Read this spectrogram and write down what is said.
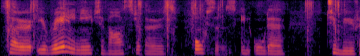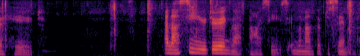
So you really need to master those forces in order to move ahead. And I see you doing that, Pisces, in the month of December,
